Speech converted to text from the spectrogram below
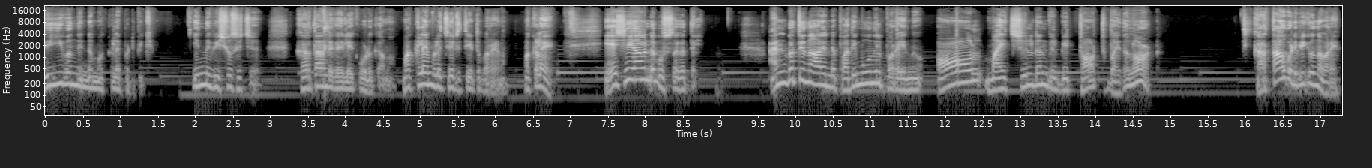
ദൈവം നിന്റെ മക്കളെ പഠിപ്പിക്കും. ഇന്ന് വിശ്വസിച്ച് കർത്താവിന്റെ കയ്യിലേക്ക് കൊടുക്കാമോ? മക്കളെയും വിളിച്ചിരുത്തിയിട്ട് പറയണം. മക്കളെ ഏഷ്യാവിന്റെ പുസ്തകത്തിൽ അൻപത്തിനാലിന്റെ പതിമൂന്നിൽ പറയുന്നു all my children will be taught by the Lord കർത്താവ് പഠിപ്പിക്കുമെന്ന് പറയും.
